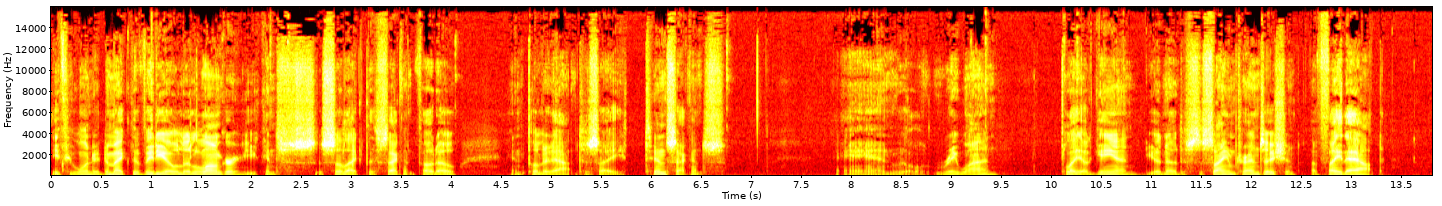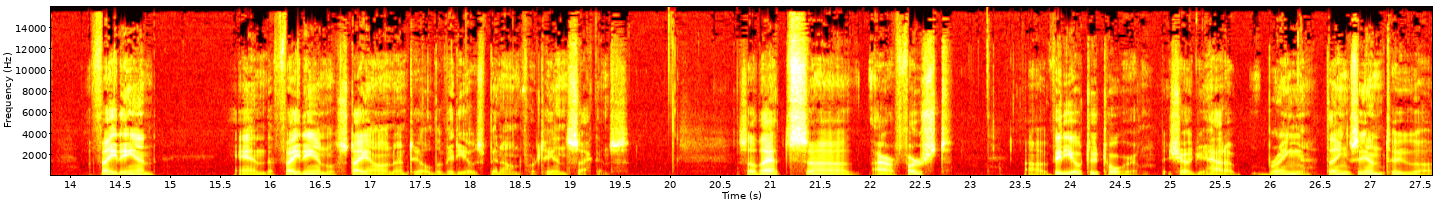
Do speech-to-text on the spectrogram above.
If you wanted to make the video a little longer, you can select the second photo and pull it out to say 10 seconds. And we'll rewind, play again. You'll notice the same transition, a fade out, a fade in, and the fade in will stay on until the video's been on for 10 seconds. So that's uh, our first uh, video tutorial that showed you how to bring things into uh,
